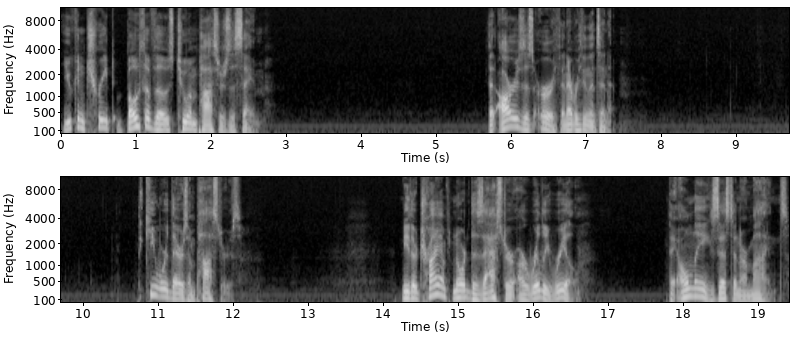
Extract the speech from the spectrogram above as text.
you can treat both of those two imposters the same that ours is earth and everything that's in it. The key word there is imposters. Neither triumph nor disaster are really real. They only exist in our minds.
